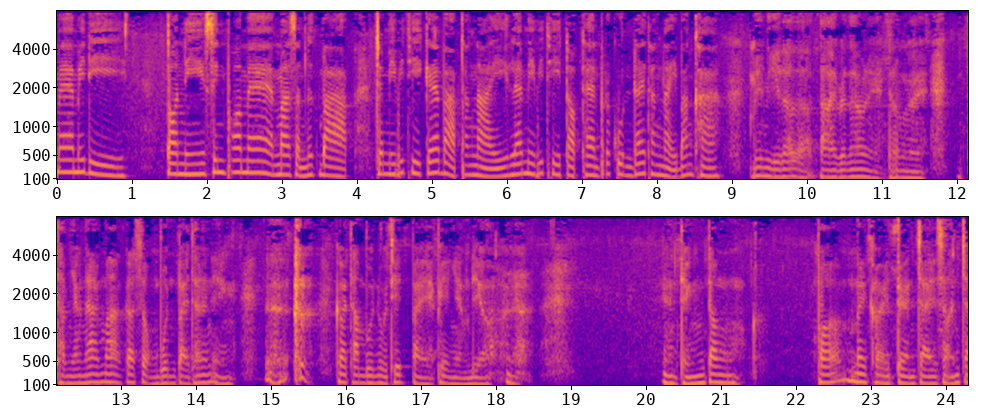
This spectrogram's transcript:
แม่ไม่ดี ตอนนี้สิ้นพ่อแม่มาสำนึกบาป จะมีวิธีแก้บาปทางไหน และมีวิธีตอบแทนพระคุณได้ทางไหนบ้างคะ ไม่มีแล้วล่ะตายไปแล้วเนี่ยทำไงทำอย่างน้อยมากก็ส่งบุญไปเท่านั้นเองก็ทำบุญอุทิศไปเพียงอย่างเดียวถึงต้องเพราะไม่เคยเตือนใจสอนใจ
